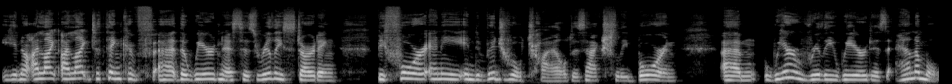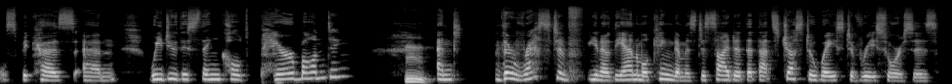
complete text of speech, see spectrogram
you know, I like I like to think of uh, the weirdness as really starting before any individual child is actually born. Um, we're really weird as animals because um, we do this thing called pair bonding, hmm. and the rest of you know the animal kingdom has decided that that's just a waste of resources.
